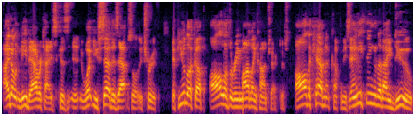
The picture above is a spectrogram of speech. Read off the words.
I don't need to advertise because what you said is absolutely truth. If you look up all of the remodeling contractors, all the cabinet companies, anything that I do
